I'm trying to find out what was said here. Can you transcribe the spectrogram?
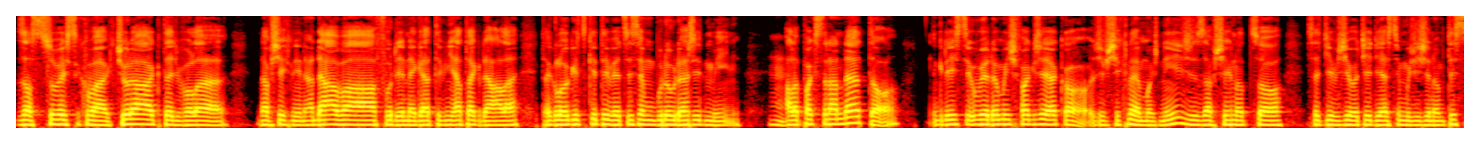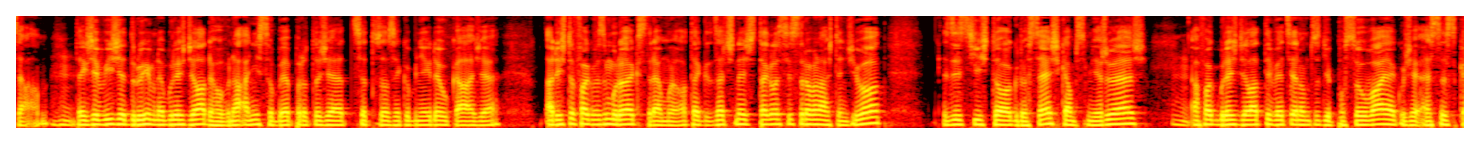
zase člověk se chová jak čurák, teď vole na všechny nadává, furt je negativní a tak dále, tak logicky ty věci se mu budou dařit míň. Mhm. Ale pak sranda je to, když si uvědomíš fakt, že, jako, že všechno je možný, že za všechno, co se ti v životě děje, si můžeš jenom ty sám. Mhm. Takže víš, že druhým nebudeš dělat hovna ani sobě, protože se to zase jakoby někde ukáže. A když to fakt vezmu do extrému, jo, tak začneš, takhle si srovnáš ten život, zjistíš to, kdo seš, kam směřuješ Mhm. a fakt budeš dělat ty věci jenom, co tě posouvá, jakože SSK,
